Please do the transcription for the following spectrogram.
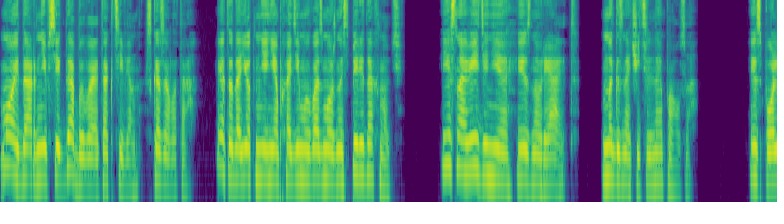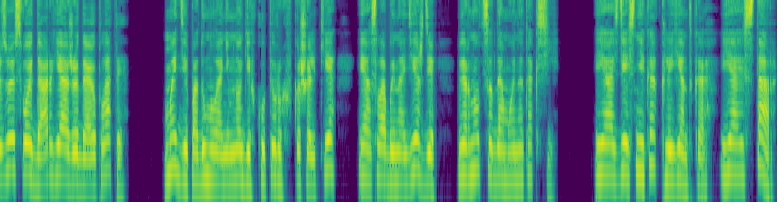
«Мой дар не всегда бывает активен», — сказала та. «Это дает мне необходимую возможность передохнуть. Ясновидение изнуряет». Многозначительная пауза. «Используя свой дар, я ожидаю платы». Мэдди подумала о немногих купюрах в кошельке и о слабой надежде вернуться домой на такси. «Я здесь не как клиентка, я из Стар,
